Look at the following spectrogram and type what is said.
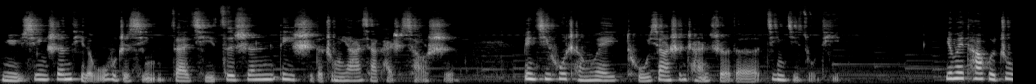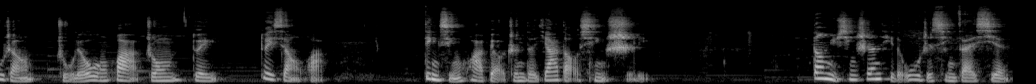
女性身体的物质性在其自身历史的重压下开始消失，并几乎成为图像生产者的禁忌主题，因为它会助长主流文化中对对象化、定型化表征的压倒性势力。当女性身体的物质性在线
